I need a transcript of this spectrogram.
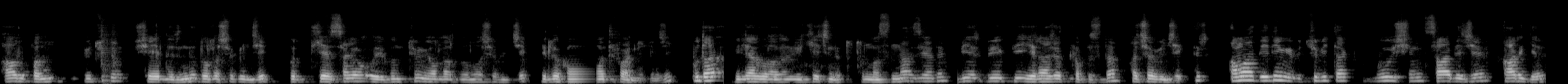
Avrupa'nın bütün şehirlerinde dolaşabilecek, bu TSI'ye uygun tüm yollarda dolaşabilecek bir lokomotif haline gelecek. Bu da milyar dolarların ülke içinde tutulmasından ziyade bir büyük bir ihracat kapısı da açabilecektir. Ama dediğim gibi TÜBİTAK bu işin sadece ARGE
